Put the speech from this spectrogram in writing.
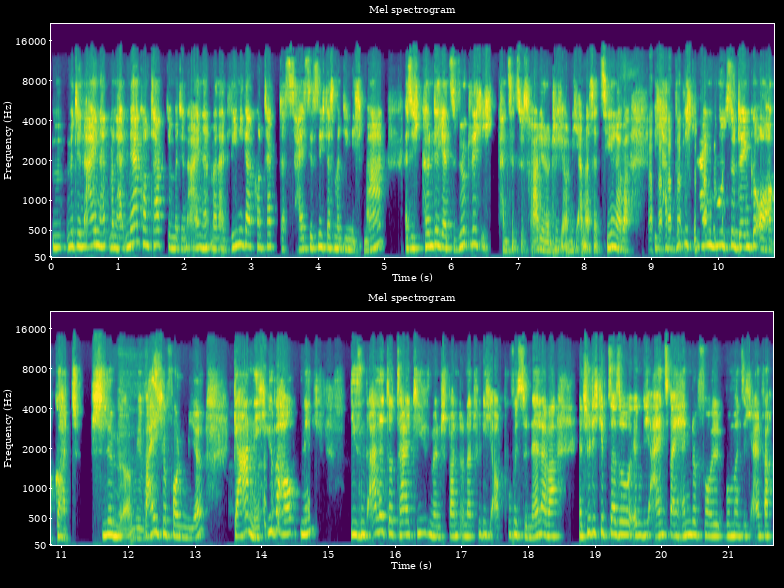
mit den einen hat man halt mehr Kontakt und mit den einen hat man halt weniger Kontakt. Das heißt jetzt nicht, dass man die nicht mag. Also ich könnte jetzt wirklich, ich kann es jetzt fürs Radio natürlich auch nicht anders erzählen, aber ich habe wirklich keinen, wo ich so denke, oh Gott, schlimm irgendwie, weiche von mir. Gar nicht, überhaupt nicht die sind alle total tiefenentspannt und natürlich auch professionell, aber natürlich gibt's da so irgendwie ein, zwei Hände voll, wo man sich einfach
